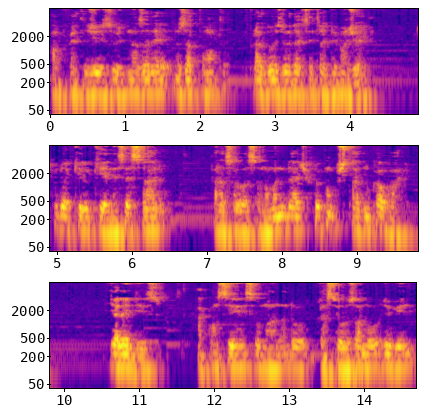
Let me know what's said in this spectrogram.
A oferta de Jesus de Nazaré nos aponta para duas verdades centrais do Evangelho. Tudo aquilo que é necessário para a salvação da humanidade foi conquistado no Calvário. E além disso, a consciência humana do gracioso amor divino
